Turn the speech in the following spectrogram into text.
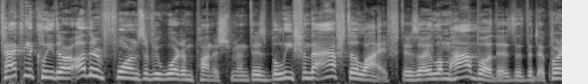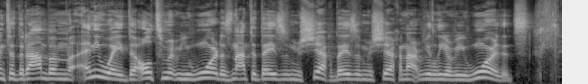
technically, there are other forms of reward and punishment. There's belief in the afterlife. There's Olam Haba. There's, according to the Rambam, anyway, the ultimate reward is not the days of Mashiach. Days of Mashiach are not really a reward. It's,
